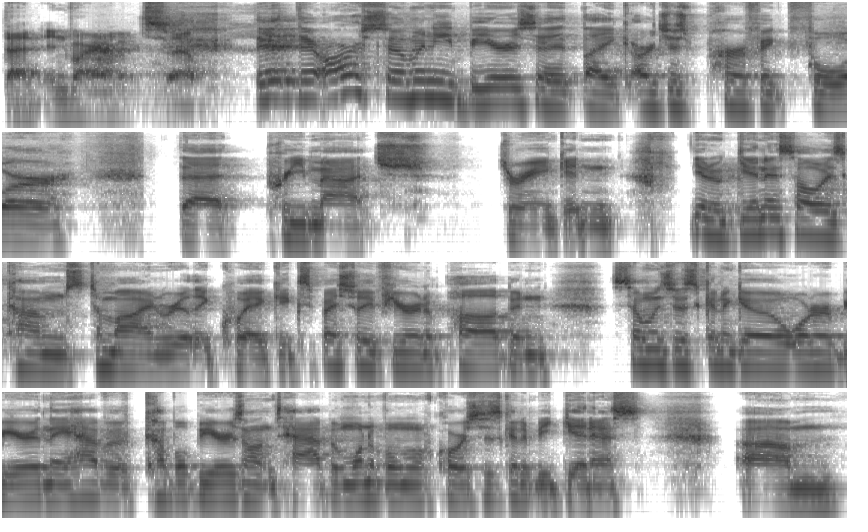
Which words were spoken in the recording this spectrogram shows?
that environment. So. There, there are so many beers that like are just perfect for that pre-match drink and you know guinness always comes to mind really quick especially if you're in a pub and someone's just going to go order a beer and they have a couple beers on tap and one of them of course is going to be guinness. Um,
